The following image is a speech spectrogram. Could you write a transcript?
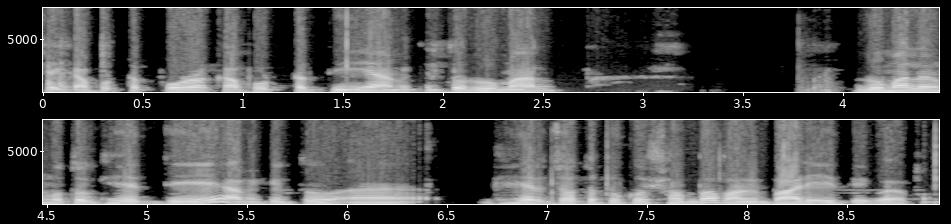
সেই কাপড়টা, পুরো কাপড়টা দিয়ে আমি কিন্তু রুমাল, রুমালের মতো ঘের দিয়ে আমি কিন্তু ঘের যতটুকু সম্ভব আমি বাড়িয়ে দিব এখন।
